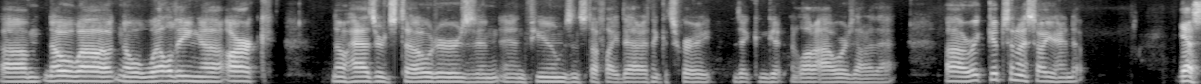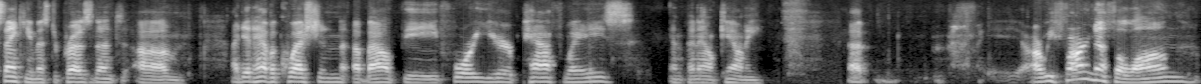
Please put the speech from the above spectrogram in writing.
Um, no, uh, no welding uh, arc, no hazards to odors and, and fumes and stuff like that. I think it's great. They can get a lot of hours out of that. Uh, Rick Gibson, I saw your hand up. Yes, thank you, Mr. President. Um, I did have a question about the four-year pathways in Pinal County. Uh, are we far enough along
